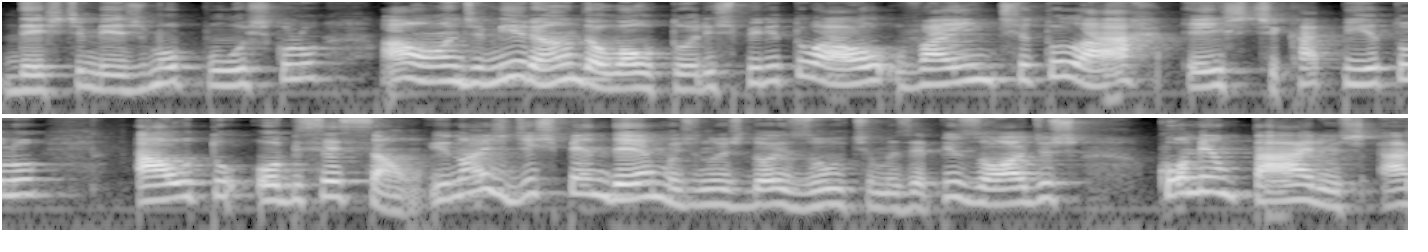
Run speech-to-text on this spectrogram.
deste mesmo opúsculo, aonde Miranda, o autor espiritual, vai intitular este capítulo Auto-obsessão. E nós despendemos nos dois últimos episódios comentários a,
